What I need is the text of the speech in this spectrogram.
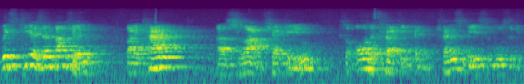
With TSN function, by time uh, slot check-in, so all the traffic can transmit smoothly.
